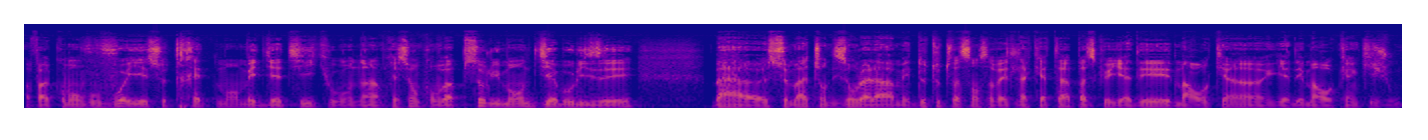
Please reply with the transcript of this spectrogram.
Enfin, comment vous voyez ce traitement médiatique où on a l'impression qu'on va absolument diaboliser bah, euh, ce match en disant oh là là, mais de toute façon ça va être la cata parce qu'il y a des Marocains, il y a des Marocains qui jouent.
